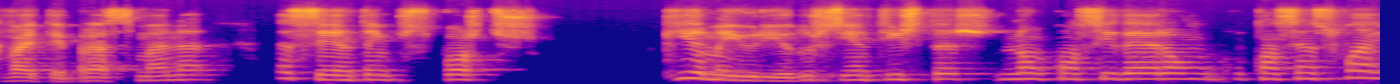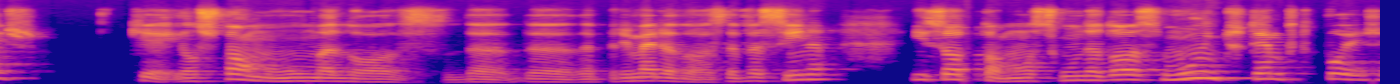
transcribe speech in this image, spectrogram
que vai ter para a semana assenta em pressupostos que a maioria dos cientistas não consideram consensuais, que é, eles tomam uma dose da, da, da, primeira dose da vacina e só tomam a segunda dose muito tempo depois.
